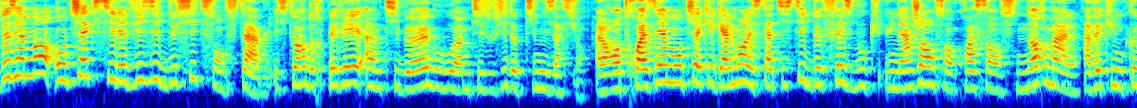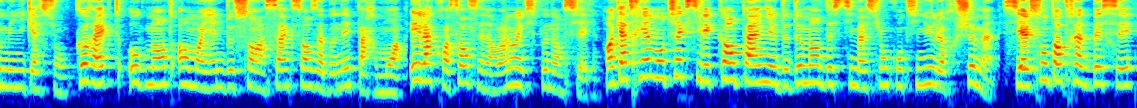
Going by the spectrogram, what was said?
Deuxièmement, on check si les visites du site sont stables, histoire de repérer un petit bug ou un petit souci d'optimisation. Alors en troisième, on check également les statistiques de Facebook. Une agence en croissance normale avec une communication correcte augmente en moyenne de 100 à 500 abonnés par mois. Et la croissance est normalement exponentielle. En quatrième, on check si les campagnes de demande d'estimation continuent leur chemin. Si elles sont en train de baisser,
